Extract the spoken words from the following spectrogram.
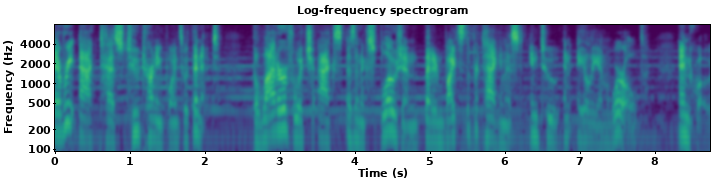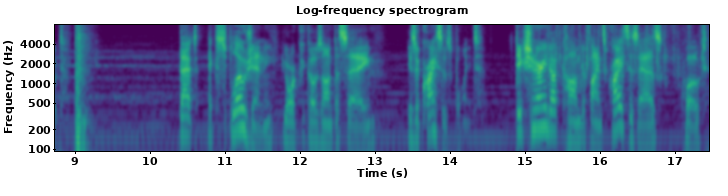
Every act has two turning points within it, the latter of which acts as an explosion that invites the protagonist into an alien world. End quote. That explosion, Yorke goes on to say, is a crisis point. Dictionary.com defines crisis as, quote,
